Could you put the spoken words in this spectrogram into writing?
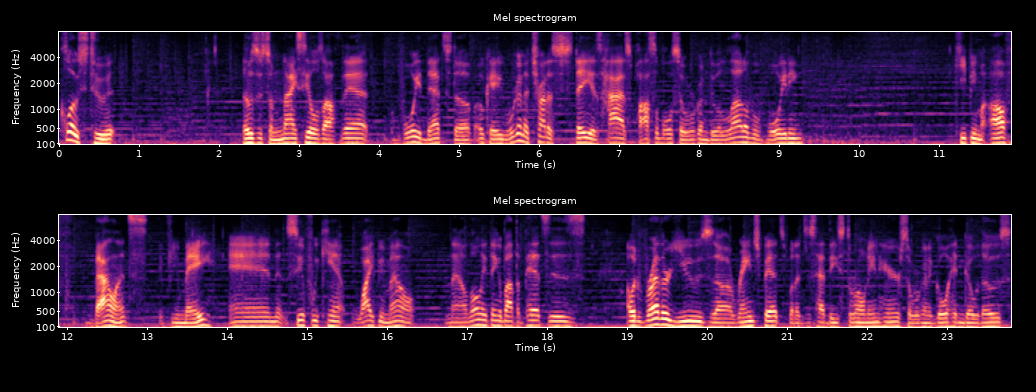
Close to it. Those are some nice heals off that. Avoid that stuff. Okay, we're going to try to stay as high as possible, so we're going to do a lot of avoiding. Keep him off balance, if you may, and see if we can't wipe him out. Now, the only thing about the pets is I would rather use uh, range pets, but I just had these thrown in here, so we're going to go ahead and go with those.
